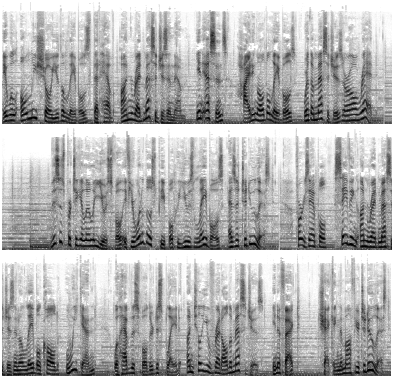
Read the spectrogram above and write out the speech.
it will only show you the labels that have unread messages in them, in essence, hiding all the labels where the messages are all read. This is particularly useful if you're one of those people who use labels as a to do list. For example, saving unread messages in a label called Weekend will have this folder displayed until you've read all the messages, in effect, checking them off your to do list.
